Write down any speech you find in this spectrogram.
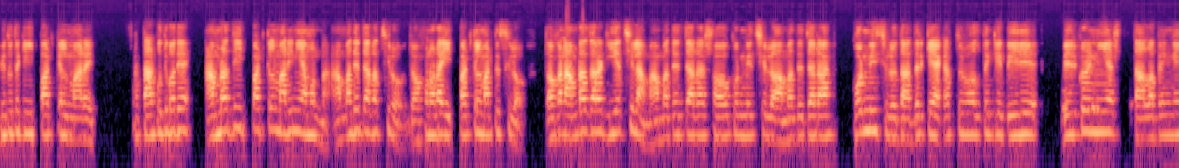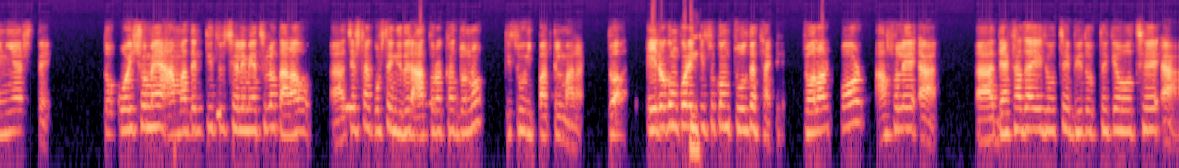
ভিতর থেকে ইট পাটকেল মারে। তার প্রতিবাদে আমরা যে ইট পাটকেল মারিনি এমন না আমাদের যারা ছিল যখন ওরা ইট পাটকেল মারতেছিল তখন আমরা যারা গিয়েছিলাম আমাদের যারা সহকর্মী ছিল আমাদের যারা কর্মী ছিল তাদেরকে একাত্তর হল থেকে বেরিয়ে বের করে নিয়ে আসতে তালা ভেঙে নিয়ে আসতে। তো ওই সময় আমাদের কিছু ছেলে মেয়ে ছিল তারাও চেষ্টা করছে নিজেদের আত্মরক্ষার জন্য কিছু ইট পাটকেল মারার। তো এরকম করে কিছুক্ষণ চলতে থাকে। চলার পর আসলে আহ, আহ, দেখা যায় যে হচ্ছে ভিতর থেকে হচ্ছে আহ,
